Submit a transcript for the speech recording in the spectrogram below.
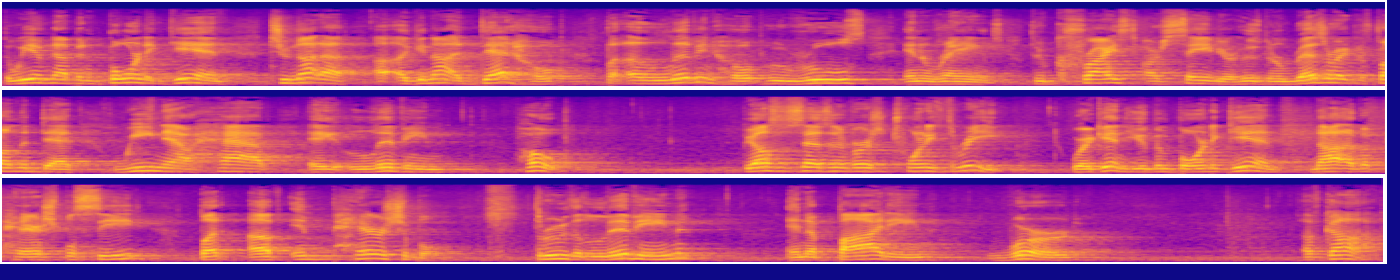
That we have now been born again to not a, a, not a dead hope, but a living hope who rules and reigns. Through Christ our Savior, who's been resurrected from the dead, we now have a living hope. He also says in verse 23, where again, you've been born again, not of a perishable seed, but of imperishable through the living and abiding Word of God.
